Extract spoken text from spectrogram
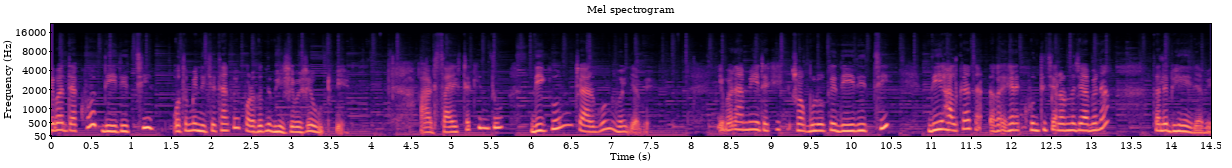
এবার দেখো, দিয়ে দিচ্ছি, প্রথমে নিচে থাকবে, পরে কিন্তু ভেসে ভেসে উঠবে। আর সাইজটা কিন্তু দ্বিগুণ, চারগুণ হয়ে যাবে। এবার আমি এটাকে সবগুলোকে দিয়ে দিচ্ছি। দিয়ে হালকা এখানে খুন্তি চালানো যাবে না, তাহলে ভেঙে যাবে।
